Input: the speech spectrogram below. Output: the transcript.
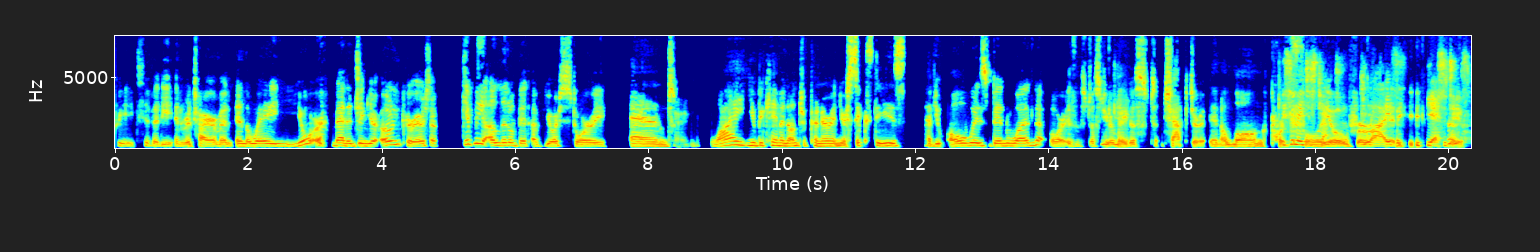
creativity in retirement in the way you're managing your own career. So give me a little bit of your story and okay. Why you became an entrepreneur in your 60s. Have you always been one, or is this just your okay. latest chapter in a long portfolio variety? yes, it is.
